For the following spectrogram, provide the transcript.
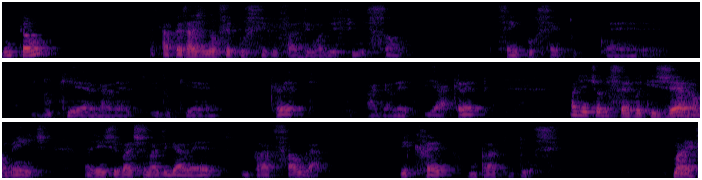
Então, apesar de não ser possível fazer uma definição 100% é, do que é a galette e do que é crepe, a galette e a crepe, a gente observa que geralmente a gente vai chamar de galette um prato salgado e crepe um prato doce. Mas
